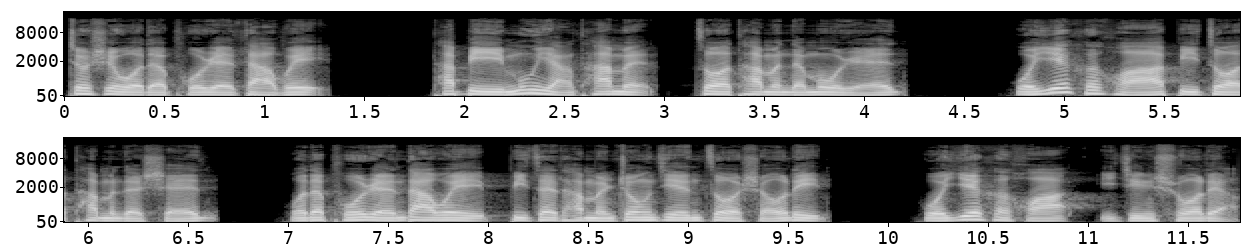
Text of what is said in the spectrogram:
就是我的仆人大卫。他必牧养他们，做他们的牧人。我耶和华必做他们的神。我的仆人大卫必在他们中间做首领。我耶和华已经说了。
